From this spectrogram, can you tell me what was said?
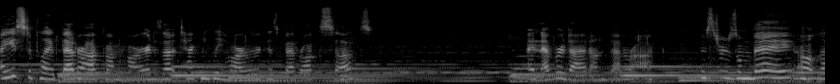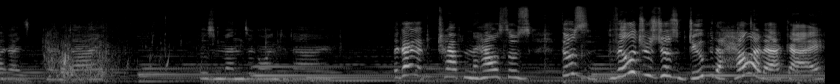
I used to play Bedrock on hard. Is that technically harder because Bedrock sucks? I never died on Bedrock. Mr. Zombie! Oh, that guy's gonna die. Those men's are going to die. The guy got trapped in the house. Those those villagers just duped the hell out of that guy.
